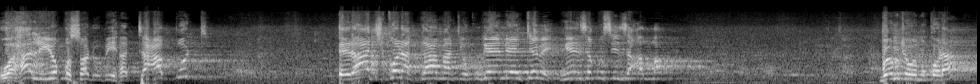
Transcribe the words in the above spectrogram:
Wahal yuqsadu biha taabud era akikola kugamba nti okugenda entebe ngenze kusinza allah. Bwe mutyo bwe mukola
